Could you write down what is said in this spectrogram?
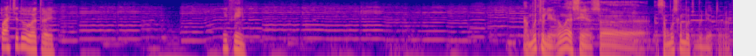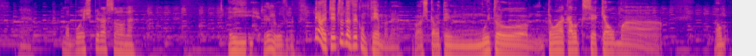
parte do outro aí. Enfim, É muito lindo. É assim, essa, essa música é muito bonita, né? é uma boa inspiração, né? E Sem dúvida. E, não, e tem tudo a ver com o tema, né? Eu acho que ela tem muito. Então acaba que você quer uma. É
